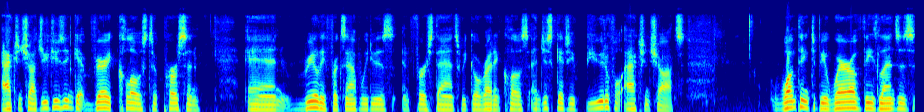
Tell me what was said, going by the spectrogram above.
action shots. You can get very close to a person and really, for example, we do this in First Dance. We go right in close and just gives you beautiful action shots. One thing to be aware of, these lenses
